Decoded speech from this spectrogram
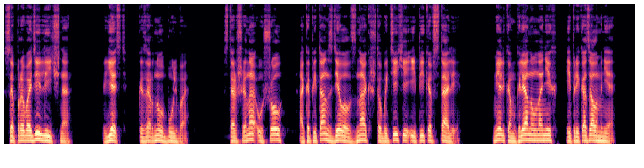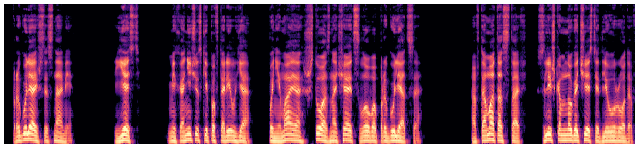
Сопроводи лично. Есть, козырнул Бульба. Старшина ушел, а капитан сделал знак, чтобы Тихий и Пика встали. Мельком глянул на них и приказал мне. прогуляешься с нами?» «Есть», — механически повторил я, понимая, что означает слово «прогуляться». «Автомат оставь, слишком много чести для уродов.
